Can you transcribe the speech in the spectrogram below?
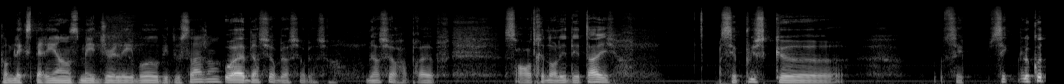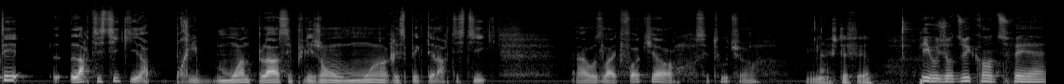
Comme l'expérience major label puis tout ça, genre? Ouais, bien sûr, bien sûr, bien sûr. Bien sûr, après, sans rentrer dans les détails, c'est plus que. C'est c'est le côté. L'artistique, il a pris moins de place et puis les gens ont moins respecté l'artistique. I was like, fuck yeah, c'est tout, tu vois. Ouais, je te file. Puis aujourd'hui, quand tu fais,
